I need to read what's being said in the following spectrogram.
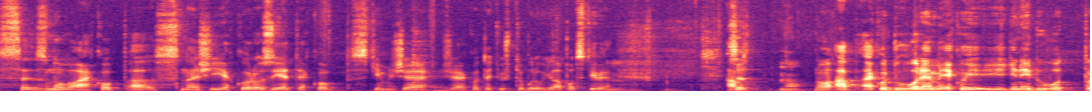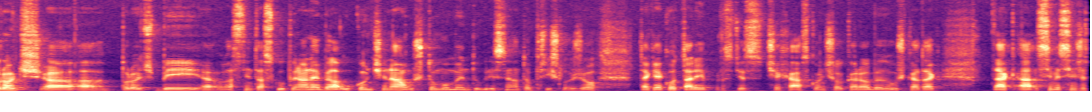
se znova jako snaží jako rozjet jako s tím, že, že jako teď už to budou dělat poctivě. Hmm. A, no. no a jako důvodem, jako jediný důvod, proč, a, a, proč by vlastně ta skupina nebyla ukončená už v tom momentu, kdy se na to přišlo, že tak jako tady prostě z Čechá skončil Karel Bezouška, tak tak a si myslím, že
